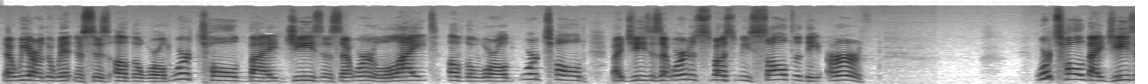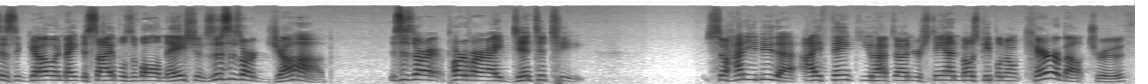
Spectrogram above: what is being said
that we are the witnesses of the world. We're told by Jesus that we're light of the world. We're told by Jesus that we're supposed to be salt of the earth. We're told by Jesus to go and make disciples of all nations. This is our job. This is our part of our identity. So how do you do that? I think you have to understand most people don't care about truth,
